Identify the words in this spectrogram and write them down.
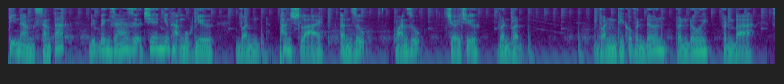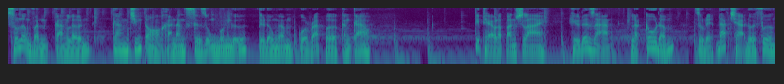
Kỹ năng sáng tác được đánh giá dựa trên những hạng mục như vần, punchline, ẩn dụ, hoán dụ, trời chữ, vân vân. Vần thì có vần đơn, vần đôi, vần ba, số lượng vần càng lớn càng chứng tỏ khả năng sử dụng ngôn ngữ từ đầu ngâm của rapper càng cao. Tiếp theo là punchline, hiểu đơn giản là câu đấm dùng để đáp trả đối phương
